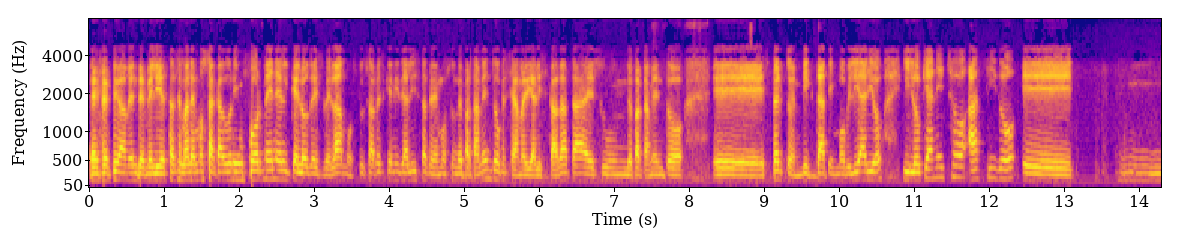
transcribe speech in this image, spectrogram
Efectivamente, Meli, esta semana hemos sacado un informe en el que lo desvelamos. Tú sabes que en Idealista tenemos un departamento que se llama Idealista Data, es un departamento eh, experto en Big Data inmobiliario y lo que han hecho ha sido, eh, mm,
